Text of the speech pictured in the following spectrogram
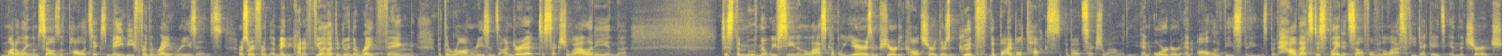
muddling themselves with politics, maybe for the right reasons, or sorry, for the, maybe kind of feeling like they're doing the right thing, but the wrong reasons under it, to sexuality and the just the movement we've seen in the last couple years in purity culture there's good the bible talks about sexuality and order and all of these things but how that's displayed itself over the last few decades in the church.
